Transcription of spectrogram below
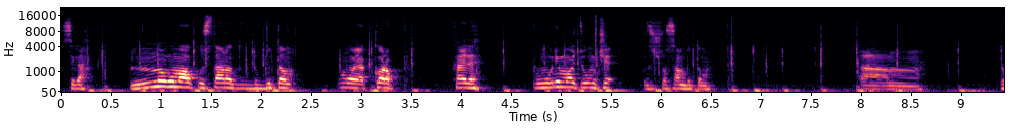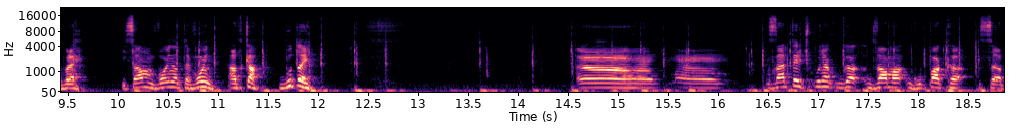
Сега. Много малко остана да добутам моя кораб. Хайде. Помогни моето момче. Защо сам бутам? Ам... Добре. И сам войната е войн. А така. Бутай. Знаете ли, че понякога двама глупака са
